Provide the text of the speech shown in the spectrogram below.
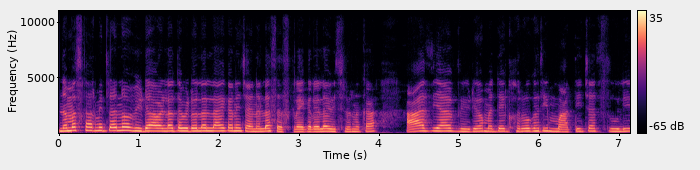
नमस्कार मित्रांनो व्हिडिओ आवडला तर व्हिडिओला लाईक आणि चॅनलला सबस्क्राईब करायला विसरू नका. आज या व्हिडिओमध्ये घरोघरी मातीच्या चुली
